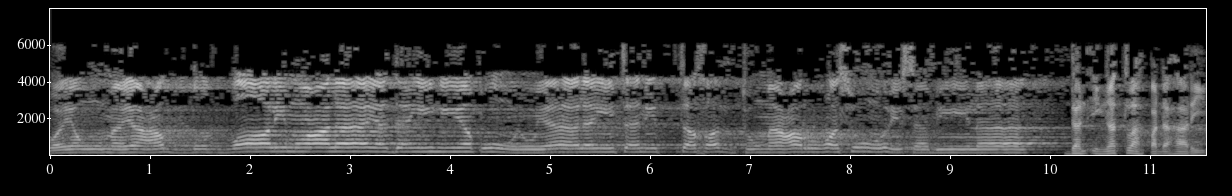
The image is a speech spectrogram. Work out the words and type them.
ويوم يعض الظالم على يديه يقول يا ليتني اتخذت مع الرسول سبيلا Dan ingatlah pada hari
